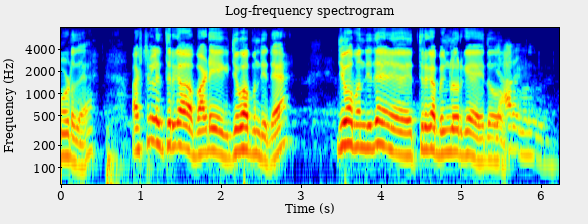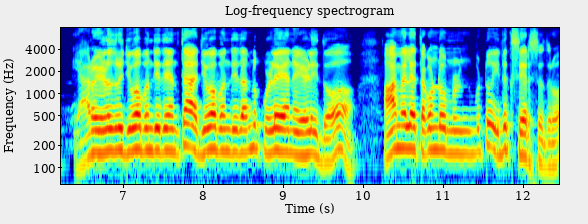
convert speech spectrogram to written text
ನೋಡಿದೆ. ಅಷ್ಟರಲ್ಲಿ ತಿರ್ಗಾ ಬಾಡಿ ಜೀವ ಬಂದಿದೆ. ಜೀವ ಬಂದಿದೆ ತಿರ್ಗಾ ಬೆಂಗಳೂರಿಗೆ ಇದು ಯಾರೋ ಹೇಳಿದ್ರು? ಜೀವ ಬಂದಿದೆ ಅಂತ ಜೀವ ಬಂದಿದೆ ಅಂದ್ರೆ ಕುಳ್ಳೆಯನ್ನು ಹೇಳಿದ್ದು. ಆಮೇಲೆ ತಗೊಂಡು ಬಂದ್ಬಿಟ್ಟು ಇದಕ್ಕೆ ಸೇರಿಸಿದ್ರು.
